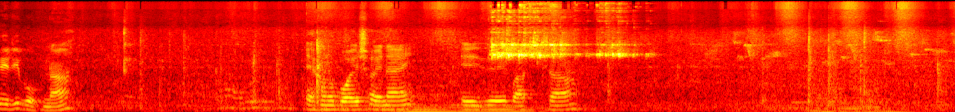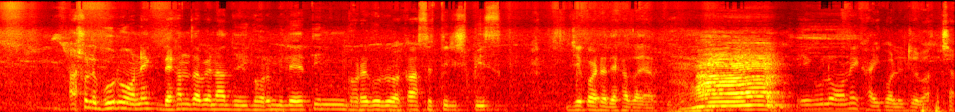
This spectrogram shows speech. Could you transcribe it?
রেডি বকনা এখনও বয়স হয় নাই। এই যে বাচ্চা। আসলে গরু অনেক দেখান যাবে না, দুই ঘর মিলে। তিন ঘরে গরু রাখা আছে, তিরিশ পিস যে কয়টা দেখা যায় আর কি। এগুলো অনেক হাই কোয়ালিটির বাচ্চা।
